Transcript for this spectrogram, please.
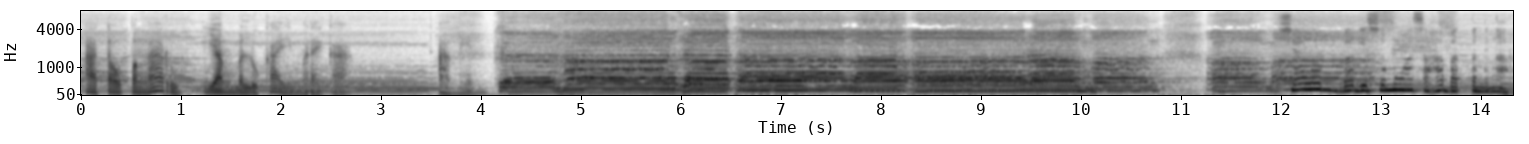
atau pengaruh yang melukai mereka. Amin. Shalom bagi semua sahabat pendengar.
